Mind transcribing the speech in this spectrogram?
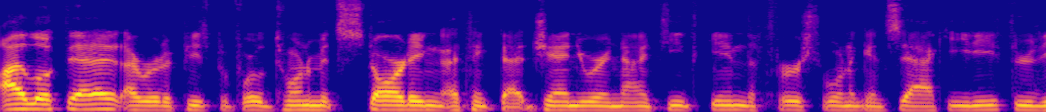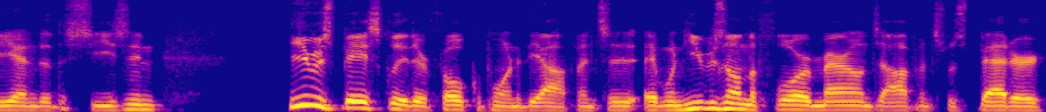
I looked at it. I wrote a piece before the tournament starting. I think that January 19th game, the first one against Zach Edey through the end of the season, he was basically their focal point of the offense. And when he was on the floor, Maryland's offense was better.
